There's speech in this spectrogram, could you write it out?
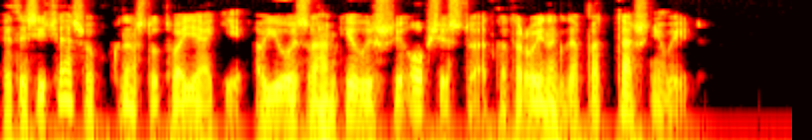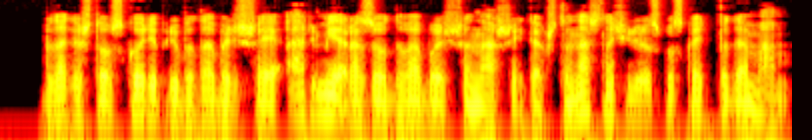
Это сейчас вокруг нас тут вояки, а в его замке высшее общество, от которого иногда подташнивает. Благо, что вскоре прибыла большая армия, раза в два больше нашей, так что нас начали распускать по домам.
